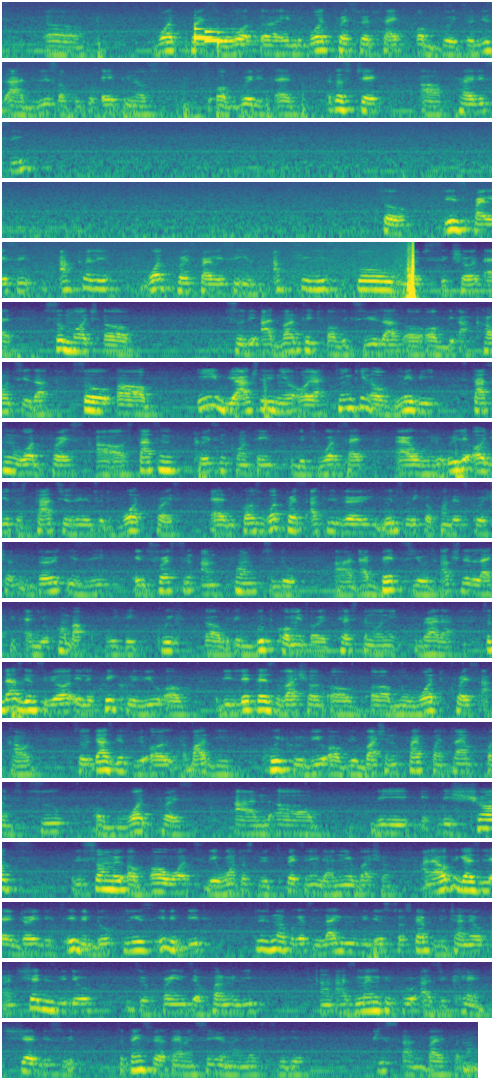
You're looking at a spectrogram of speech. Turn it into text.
uh, wordpress uh, in the wordpress website upgrade. So these are the list of people helping us to upgrade it. And let us check our privacy. So this privacy actually wordpress privacy is actually so much secured and so much uh, to the advantage of its users or of the account users. So uh, if you're actually new or you're thinking of maybe starting wordpress uh, or starting creating content with website i would really urge you to start using it with wordpress. And because wordpress is actually very going to make your content creation very easy interesting and fun to do. And I bet you'd actually like it and you'll come back with a quick uh, with a good comment or a testimony rather so that's going to be all in a quick review of the latest version of um, WordPress account. So that's going to be all about the quick review of the version 5.9.2 of WordPress. And uh, the the short the summary of all what they want us to be expecting in their new version. And I hope you guys really enjoyed it. If you do please if you did please do not forget to like this video subscribe to the channel and share this video with your friends your family and as many people as you can share this with so thanks for your time and see you in my next video. Peace and bye for now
